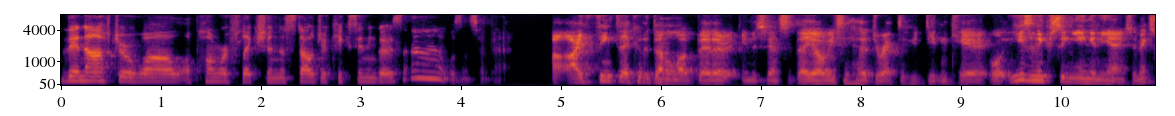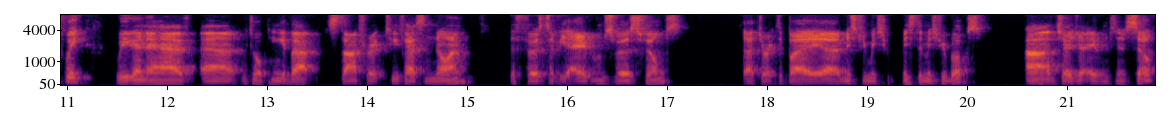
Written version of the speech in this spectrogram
then after a while, upon reflection, nostalgia kicks in and goes, ah, it wasn't so bad. I think they could have done a lot better in the sense that they obviously had a director who didn't care. Well, here's an interesting yin and yang. So next week we're going to have uh, we're talking about Star Trek 2009, the first of the Abrams verse films, uh, directed by uh, Mystery, Mystery Mr. Mystery Box, uh, J.J. Abrams himself.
